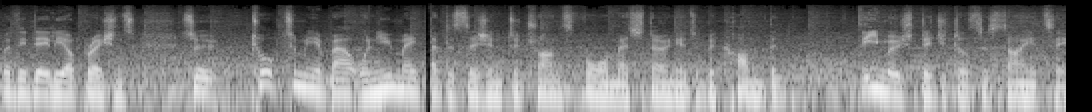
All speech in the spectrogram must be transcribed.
with the daily operations. So, talk to me about when you made that decision to transform Estonia to become the, the most digital society.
